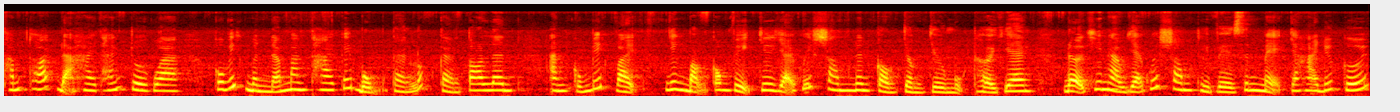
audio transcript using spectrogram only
Thấm thoát đã hai tháng trôi qua, Cô biết mình đã mang thai cái bụng càng lúc càng to lên. Anh cũng biết vậy. Nhưng bận công việc chưa giải quyết xong Nên còn chần chừ một thời gian. Đợi khi nào giải quyết xong thì về xin mẹ cho hai đứa cưới.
